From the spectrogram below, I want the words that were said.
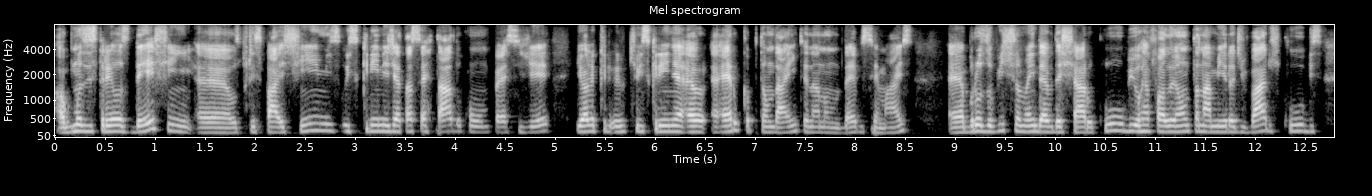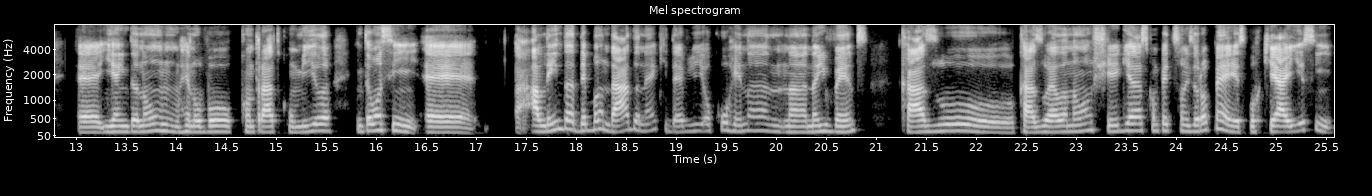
algumas estrelas deixem é, os principais times. O Skriniar já está acertado com o PSG e olha que, que o Skriniar era, é, era, o capitão da Inter, né, não deve ser mais. É, Brozovic também deve deixar o clube, o Rafael Leão está na mira de vários clubes é, e ainda não renovou o contrato com o Mila. Então, assim, é, além da debandada né, que deve ocorrer na, na, na Juventus, caso, caso ela não chegue às competições europeias, porque aí, assim,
